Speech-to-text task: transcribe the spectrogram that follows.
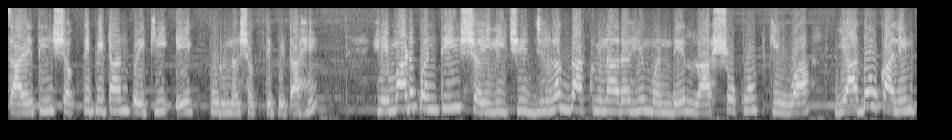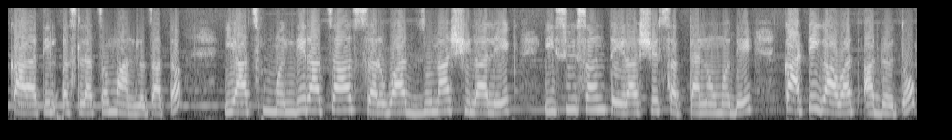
साडेतीन शक्तिपीठांपैकी एक पूर्ण शक्तिपीठ आहे. हेमाडपंथी शैलीची झलक दाखविणारं हे मंदिर राष्ट्रकूट किंवा यादवकालीन काळातील असल्याचं मानलं जातं. याच मंदिराचा सर्वात जुना शिलालेख इसवी सन तेराशे सत्त्याण्णवमध्ये काटी गावात आढळतो.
